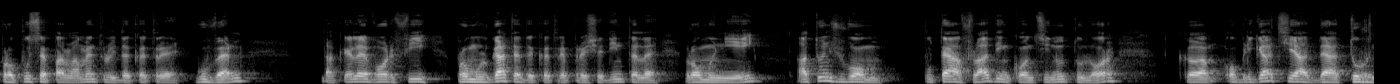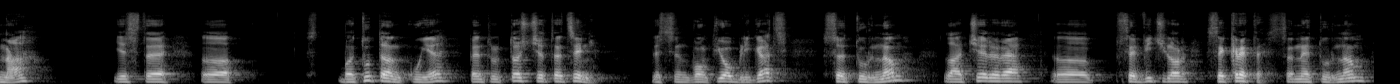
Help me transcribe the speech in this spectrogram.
propuse Parlamentului de către guvern, dacă ele vor fi promulgate de către președintele României, atunci vom putea afla din conținutul lor că obligația de a turna este uh, bătută în cuie pentru toți cetățenii. Deci vom fi obligați să turnăm la cererea uh, serviciilor secrete, să ne turnăm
